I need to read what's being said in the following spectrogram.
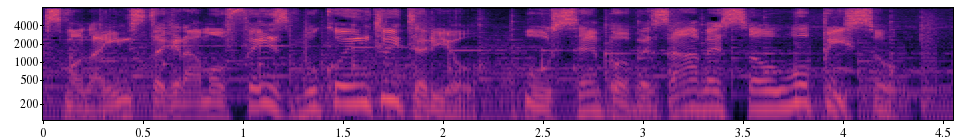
Smo na Instagramu, Facebooku in Twitterju. Vse povezave so v opisu.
